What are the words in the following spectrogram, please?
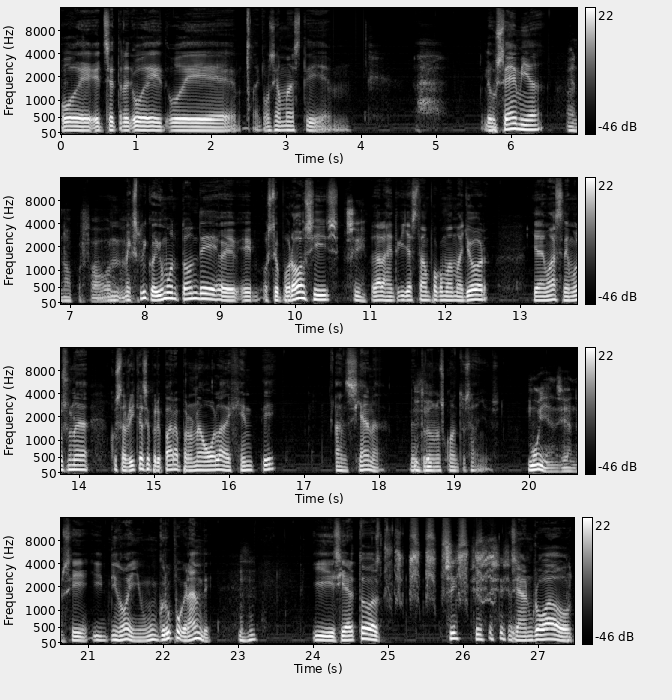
o de etcétera, o de, o de ¿cómo se llama este? Em, Leucemia. Bueno, por favor. Mm, Me explico, hay un montón de eh, eh, osteoporosis, Sí. ¿verdad? la gente que ya está un poco más mayor. Y además tenemos una, Costa Rica se prepara para una ola de gente anciana dentro de unos cuantos años. Muy ancianos. Sí, y, y no, y un grupo grande. Ujú. Y ciertos Sí, sí, se han robado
